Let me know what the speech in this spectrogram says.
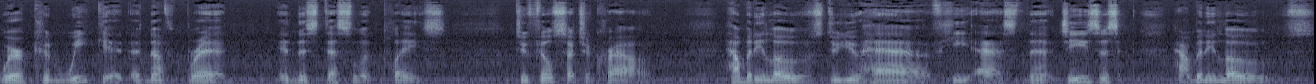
Where could we get enough bread in this desolate place to fill such a crowd? How many loaves do you have? He asked them. Jesus, how many loaves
